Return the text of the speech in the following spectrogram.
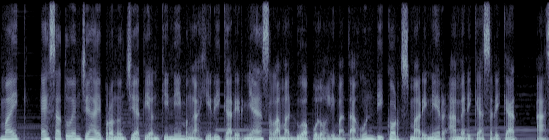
Mike, S1MC High Pronunciation kini mengakhiri karirnya selama 25 tahun di Korps Marinir Amerika Serikat, AS.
